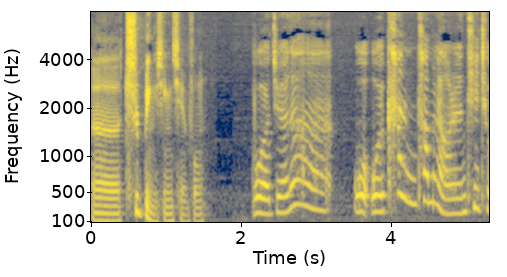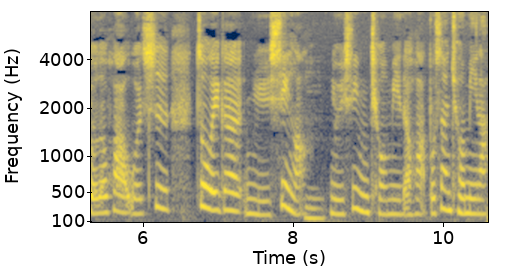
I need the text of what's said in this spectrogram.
呃吃饼型前锋。我觉得我我看他们两个人踢球的话，我是作为一个女性啊、嗯女性球迷的话，不算球迷啦，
